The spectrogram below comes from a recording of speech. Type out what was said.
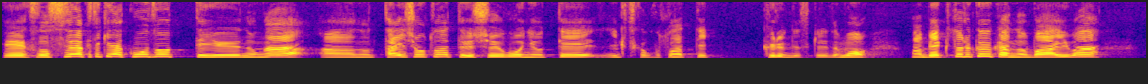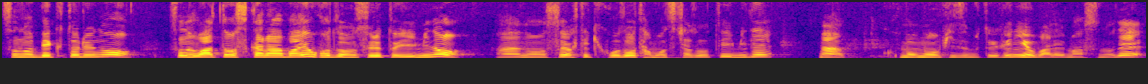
え、その数学的な構造っていうのがあの対象となっている集合によっていくつか異なってくるんですけれども、まあ、ベクトル空間の場合はそのベクトルのその和とスカラー倍を保存するという意味のあの数学的構造を保つ写像という意味で、まあ、ホモモーフィズムというふうに呼ばれますので、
